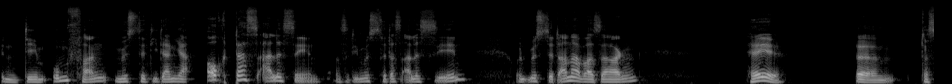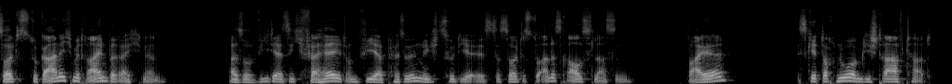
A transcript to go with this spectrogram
in dem Umfang, müsste die dann ja auch das alles sehen. Also die müsste das alles sehen und müsste dann aber sagen, hey, ähm, das solltest du gar nicht mit reinberechnen. Also wie der sich verhält und wie er persönlich zu dir ist, das solltest du alles rauslassen. Weil es geht doch nur um die Straftat.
